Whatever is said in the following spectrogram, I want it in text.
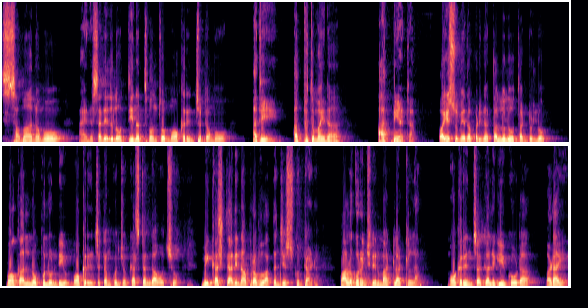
సమానము. ఆయన సన్నిధిలో దీనత్వంతో మోకరించటము. అది అద్భుతమైన ఆత్మీయత. వయసు మీద పడిన తల్లులు తండ్రులు మోకాలు నొప్పులుండి మోకరించటం కొంచెం కష్టం కావచ్చు. మీ కష్టాన్ని నా ప్రభు అర్థం చేసుకుంటాడు. వాళ్ళ గురించి నేను మాట్లాడటంలా. మోకరించగలిగి కూడా బడాయి.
